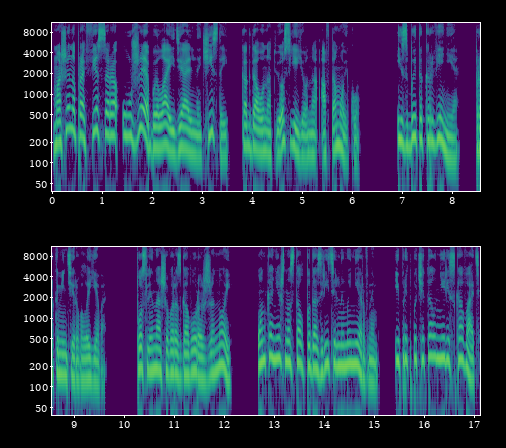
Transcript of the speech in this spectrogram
машина профессора уже была идеально чистой, когда он отвез ее на автомойку. «Избыток рвения», — прокомментировала Ева. «После нашего разговора с женой Он, конечно, стал подозрительным и нервным и предпочитал не рисковать,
